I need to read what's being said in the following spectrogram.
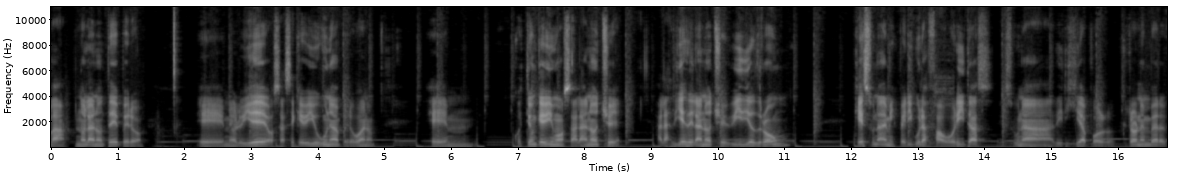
va, no la anoté, pero eh, me olvidé, o sea, sé que vi una, pero bueno. Em, cuestión que vimos a la noche, a las 10 de la noche, Videodrome, que es una de mis películas favoritas. Es una dirigida por Cronenberg.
